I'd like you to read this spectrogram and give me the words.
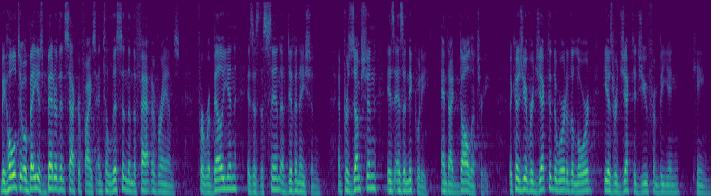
Behold, to obey is better than sacrifice, and to listen than the fat of rams. For rebellion is as the sin of divination, and presumption is as iniquity and idolatry. Because you have rejected the word of the Lord, he has rejected you from being king.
